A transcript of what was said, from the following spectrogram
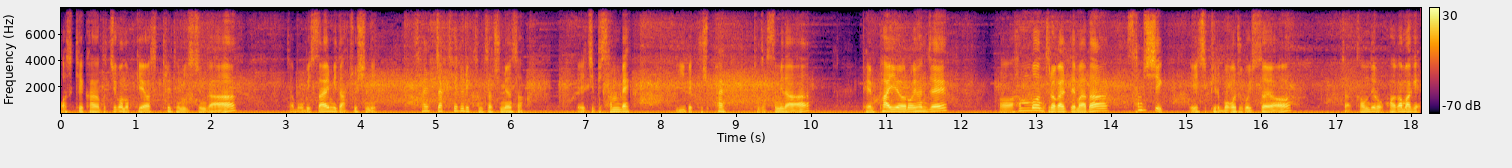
어스케이크 하나 더 찍어 놓을게요. 스킬 데미지 증가. 자, 몹이 쌓입니다. 조심히. 살짝 테두리 감싸주면서 HP 300, 298 괜찮습니다. 뱀파이어로 현재 어, 한 번 들어갈 때마다 3씩 HP를 먹어주고 있어요. 자, 가운데로 과감하게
